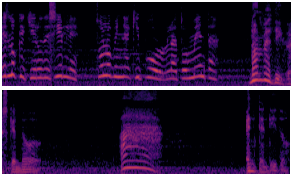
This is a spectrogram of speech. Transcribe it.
Es lo que quiero decirle. Solo vine aquí por la tormenta. No me digas que no. Ah, entendido.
